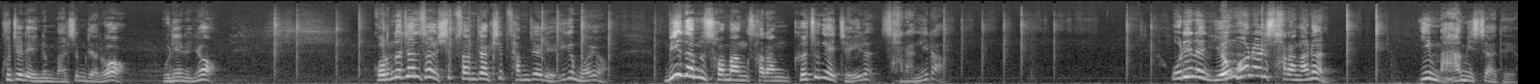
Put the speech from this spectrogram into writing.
9절에 있는 말씀대로 우리는요. 고린도전서 13장 13절에 이게 뭐예요? 믿음, 소망, 사랑 그 중에 제일은 사랑이라. 우리는 영혼을 사랑하는 이 마음이 있어야 돼요.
